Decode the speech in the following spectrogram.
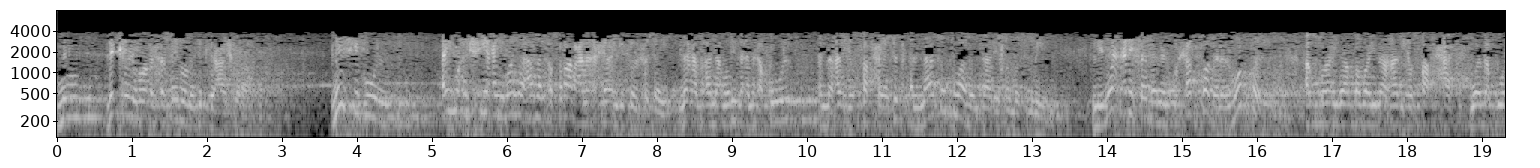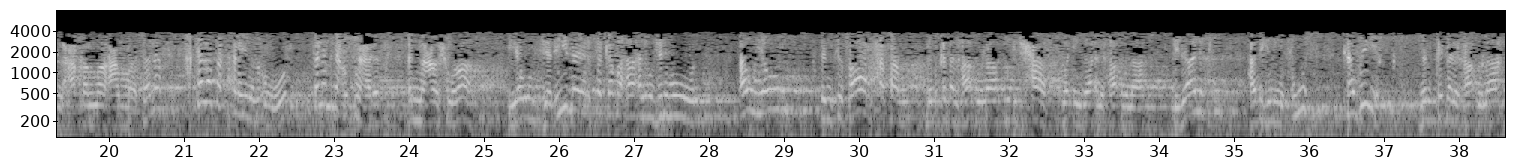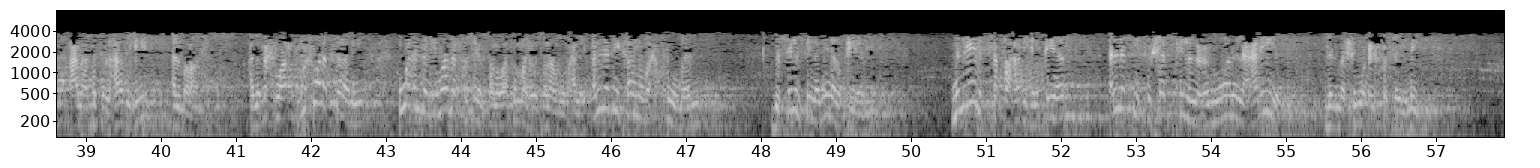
من ذكر الإمام الحسين ومن ذكر عاشوراء. ليش يقول أيها الشيعة لماذا هذا الإصرار على إحياء ذكر الحسين؟ نعم أنا أريد أن أقول أن هذه الصفحة يجب أن لا تطوى من تاريخ المسلمين. لنعرف من المحق ومن المبطل. أما إذا طوينا هذه الصفحة ونقول عفى الله عما سلف اختلفت علينا الأمور فلم نعد نعرف أن عاشوراء يوم جريمة ارتكبها المجرمون أو يوم انتصار حصل من قبل هؤلاء إجحاف وإيذاء لهؤلاء. لذلك هذه النفوس تضيق من قبل هؤلاء على مثل هذه المراكز هذا محور المحور الثاني. هو أن الإمام الحسين صلوات الله وسلامه عليه الذي كان محكوما بسلسلة من القيم من أين استقى هذه القيم التي تشكل العنوان العريض للمشروع الحسيني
